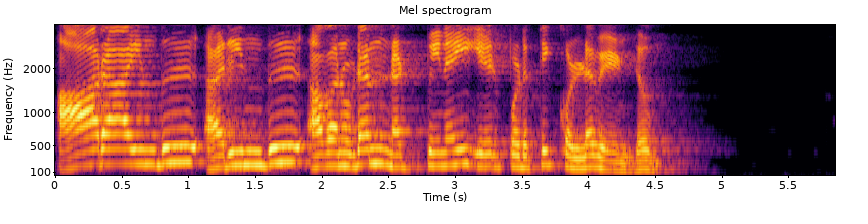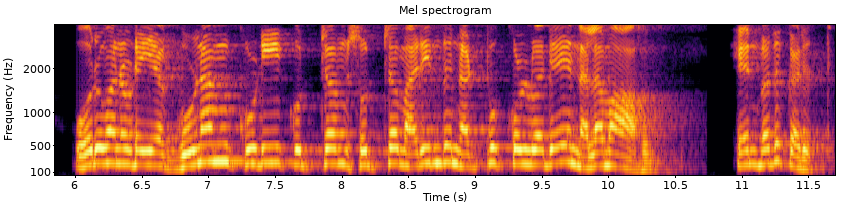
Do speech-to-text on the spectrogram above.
ஆராய்ந்து அறிந்து அவனுடன் நட்பினை ஏற்படுத்தி கொள்ள வேண்டும். ஒருவனுடைய குணம் குடி குற்றம் சுற்றம் அறிந்து நட்பு கொள்வதே நலமாகும் என்பது கருத்து.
